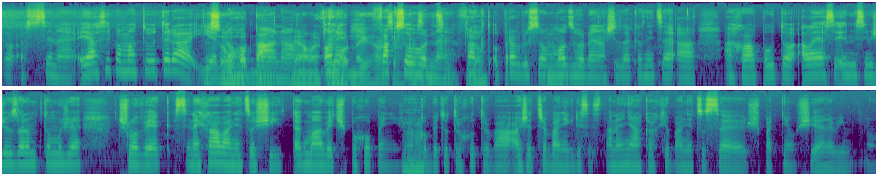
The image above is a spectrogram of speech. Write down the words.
to asi ne. Já si pamatuju teda jednoho hodné. pána. My máme fakt Oni hodné fakt jsou hodné. Fakt jo? opravdu jsou no. moc hodné naše zákaznice a, a chápou to, ale já si myslím, že vzhledem k tomu, že člověk si nechává něco šít, tak má větší pochopení, že mm-hmm. to trochu trvá a že třeba někdy se stane nějaká chyba, něco se špatně ušije, nevím. No.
